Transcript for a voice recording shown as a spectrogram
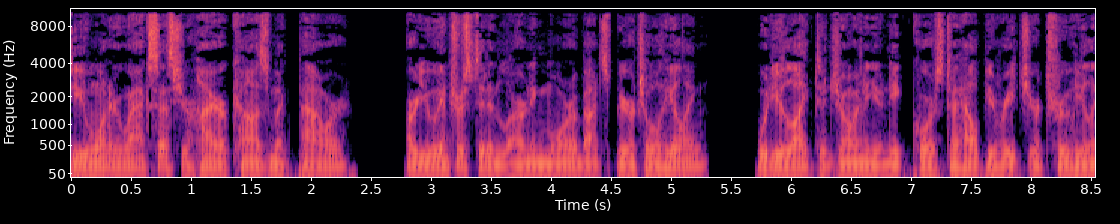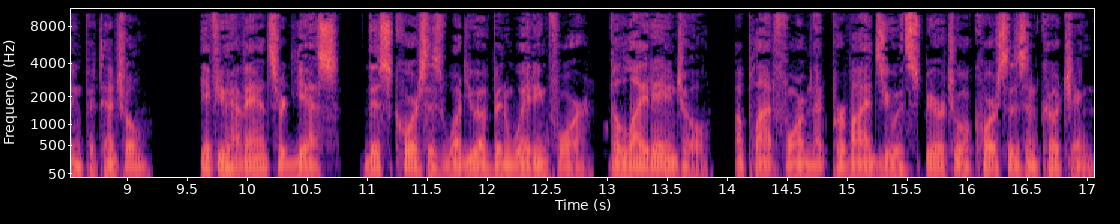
Do you want to access your higher cosmic power? Are you interested in learning more about spiritual healing? Would you like to join a unique course to help you reach your true healing potential? If you have answered yes, this course is what you have been waiting for. The Light Angel, a platform that provides you with spiritual courses and coaching,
